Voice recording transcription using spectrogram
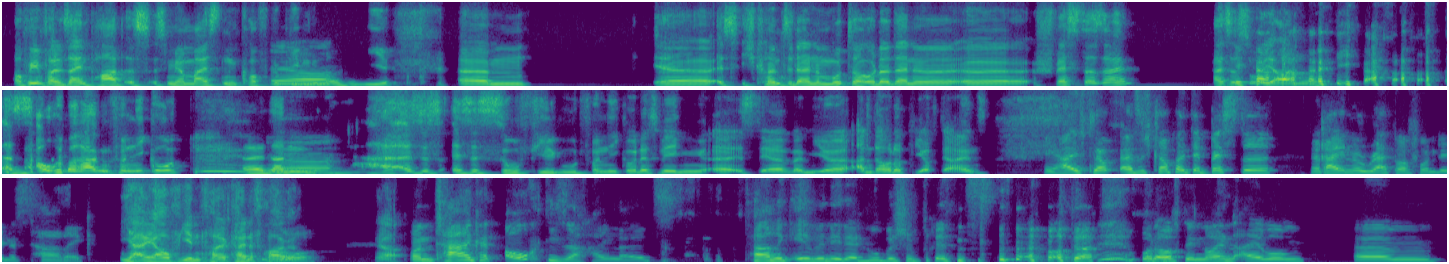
Auf jeden Fall, sein Part ist, ist mir am meisten im Kopf geblieben, Ja. genauso wie ähm, äh, es, ich könnte deine Mutter oder deine äh, Schwester sein. Heißt das so? Ja, ne? ja. Das ist auch überragend von Nico. Äh, dann, Ja. ja, es, ist, es ist so viel gut von Nico, deswegen äh, ist der bei mir undoubtedly auf der Eins. Ja, ich glaube, also ich glaube halt, der beste reine Rapper von denen ist Tarek. Ja, ja, auf jeden Fall, keine Frage. So. Ja. Und Tarek hat auch diese Highlights. Tarek Ebene, der nubische Prinz. oder, oder auf dem neuen Album. Ähm,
